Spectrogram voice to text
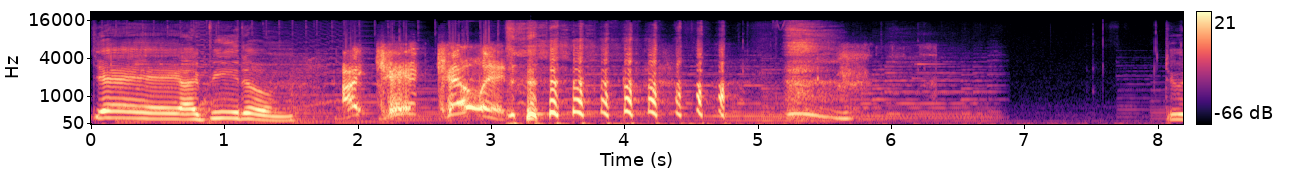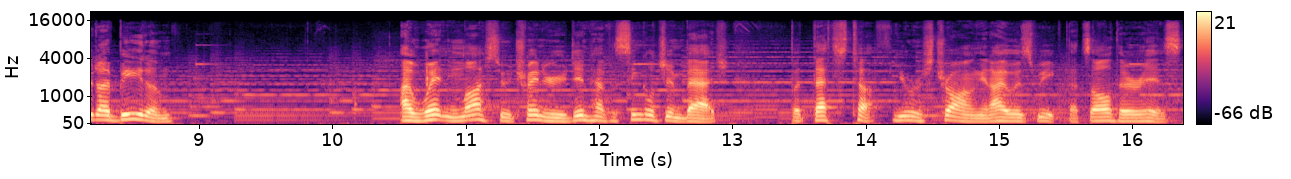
Yay, I beat him! I can't kill it! Dude, I beat him. I went and lost to a trainer who didn't have a single gym badge. But that's tough. You were strong and I was weak. That's all there is.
